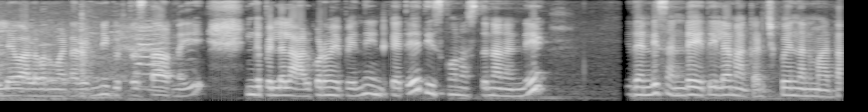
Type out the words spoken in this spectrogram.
అల్లేవాళ్ళం అనమాట అవన్నీ గుర్తొస్తా ఉన్నాయి. ఇంకా పిల్లలు ఆడుకోవడం అయిపోయింది. ఇంటికైతే తీసుకొని వస్తున్నానండి. ఇదండి సండే అయితే ఇలా నాకు గడిచిపోయింది అనమాట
